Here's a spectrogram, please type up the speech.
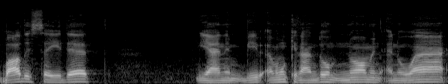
بعض السيدات يعني بيبقى ممكن عندهم نوع من أنواع ال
